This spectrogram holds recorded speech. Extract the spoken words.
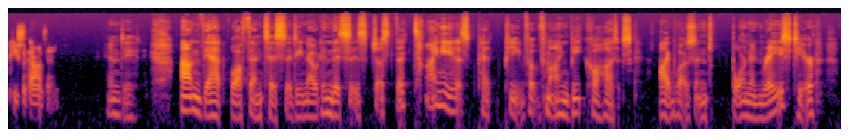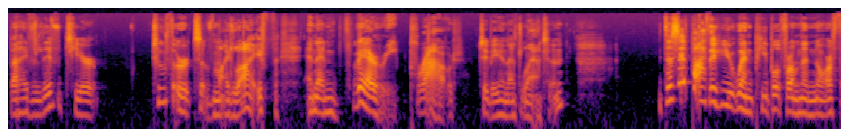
piece of content. Indeed on that authenticity note, and this is just the tiniest pet peeve of mine because I wasn't born and raised here, but I've lived here two thirds of my life and I'm very proud to be an Atlantan. Does it bother you when people from the North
